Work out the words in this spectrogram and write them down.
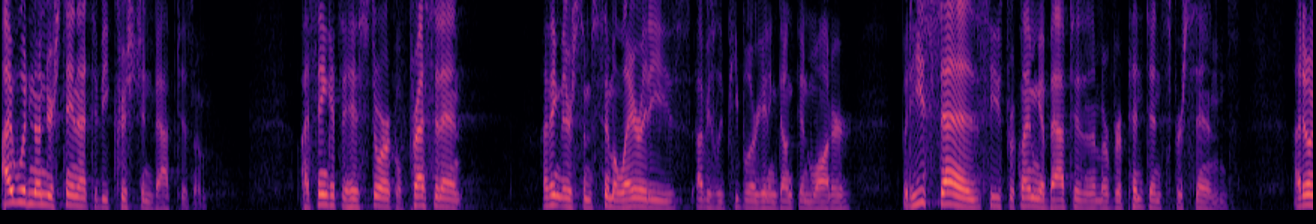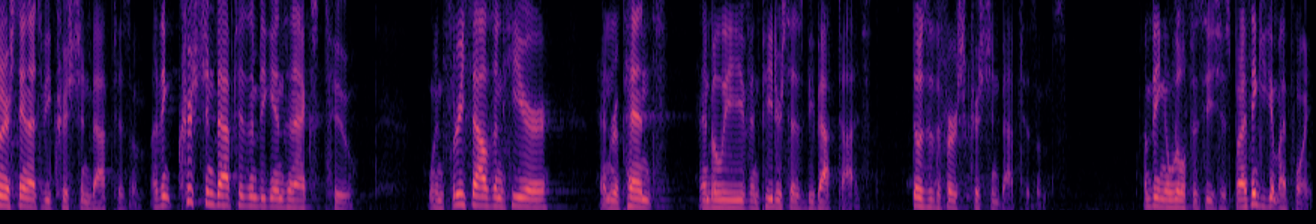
I wouldn't understand that to be Christian baptism. I think it's a historical precedent. I think there's some similarities. Obviously, people are getting dunked in water. But he says he's proclaiming a baptism of repentance for sins. I don't understand that to be Christian baptism. I think Christian baptism begins in Acts 2, when 3,000 hear and repent and believe, and Peter says, Be baptized. Those are the first Christian baptisms. I'm being a little facetious, but I think you get my point.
